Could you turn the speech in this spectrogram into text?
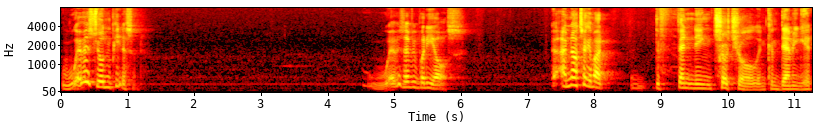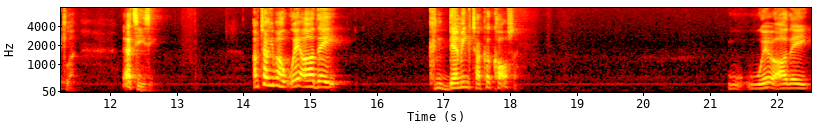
where is Jordan Peterson? Where is everybody else? I'm not talking about defending Churchill and condemning Hitler. That's easy. I'm talking about where are they condemning Tucker Carlson? Where are they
